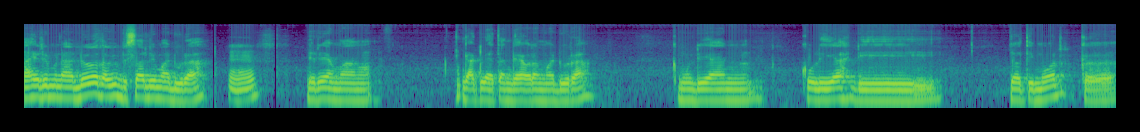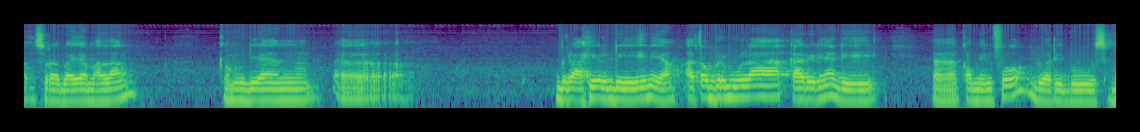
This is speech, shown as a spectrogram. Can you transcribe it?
lahir di Manado tapi besar di Madura. Mhm. Jadi emang nggak kelihatan kayak orang Madura. Kemudian kuliah di Jawa Timur ke Surabaya, Malang. Kemudian eh, berakhir di ini ya atau bermula karirnya di eh, Kominfo 2011,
